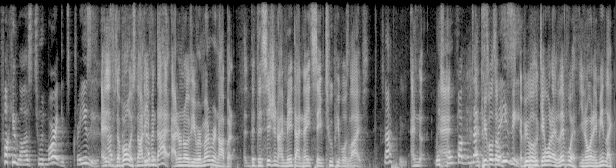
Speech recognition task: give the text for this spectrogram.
fucking lost to and Mark. It's crazy. It's, no, bro, it's not even that. I don't know if you remember or not, but the decision I made that night saved two people's lives. exactly. And It's and, no fucking and people It's don't and people don't get what I live with. You know what I mean? Like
